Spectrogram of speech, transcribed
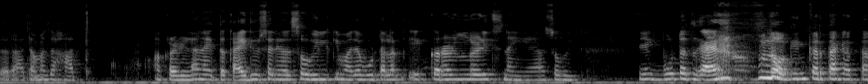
तर आता माझा हात अकडला नाही तर काही दिवसांनी असं होईल की माझ्या बोटाला एक करंगळीच नाही आहे असं होईल. एक बोटच काय लॉगिंग करता करता.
